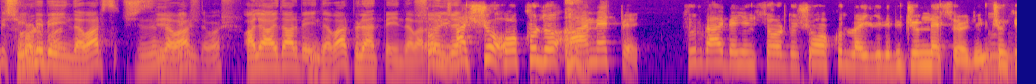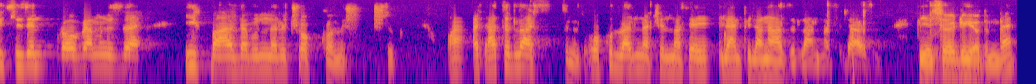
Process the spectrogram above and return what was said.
Bir soru Hilmi var. Bey'in de var, sizin de var. De var. Ali Haydar Bey'in de var, Bülent Bey'in de var. Önce Ha şu okulu Ahmet Bey, Turgay Bey'in sorduğu şu okulla ilgili bir cümle söyleyeyim. Çünkü sizin programınızda ilkbaharda bunları çok konuştuk. Hatırlarsınız okulların açılması eylem planı hazırlanması lazım diye söylüyordum ben.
